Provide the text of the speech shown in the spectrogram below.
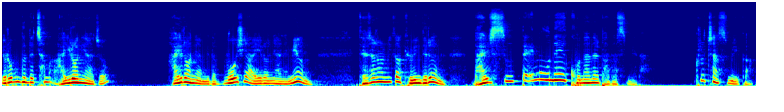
여러분 근데 참 아이러니하죠? 아이러니합니다. 무엇이 아이러니하냐면 데살로니카 교인들은 말씀 때문에 고난을 받았습니다. 그렇지 않습니까?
